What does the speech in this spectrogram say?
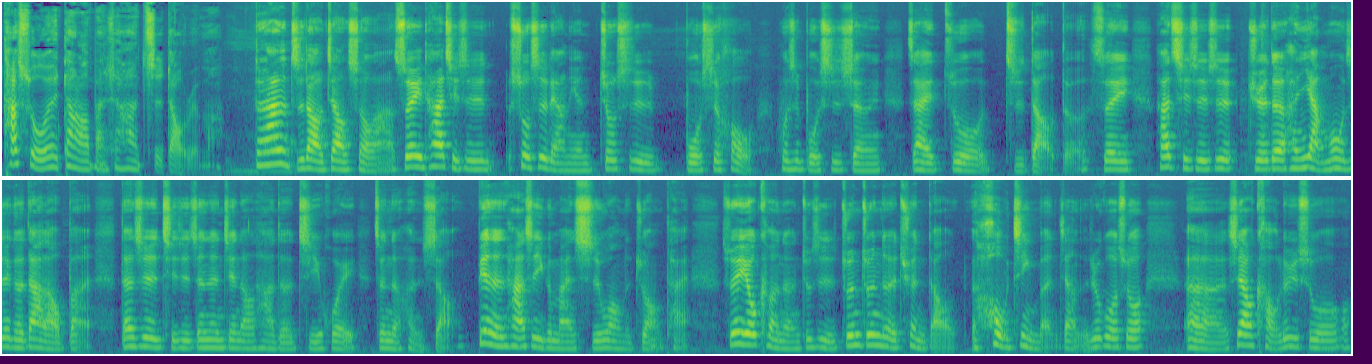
他所谓大老板是他的指导人吗？对，他是指导教授啊，所以他其实硕士两年就是博士后或是博士生在做指导的，所以他其实是觉得很仰慕这个大老板，但是其实真正见到他的机会真的很少，变成他是一个蛮失望的状态，所以有可能就是谆谆的劝导后进们这样子，如果说。呃，是要考虑说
